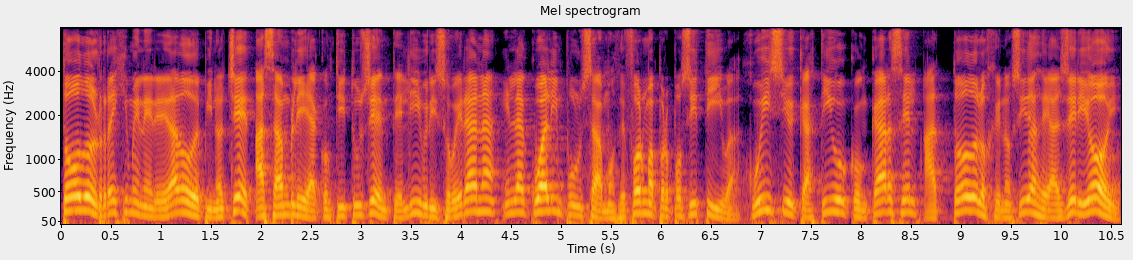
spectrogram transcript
todo el régimen heredado de Pinochet, asamblea constituyente libre y soberana en la cual impulsamos de forma propositiva juicio y castigo con cárcel a todos los genocidas de ayer y hoy,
